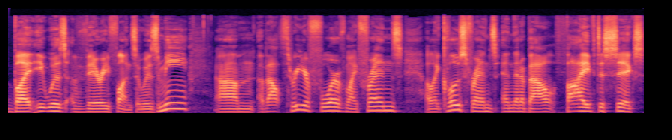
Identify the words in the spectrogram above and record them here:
but it was very fun. So it was me um, about three or four of my friends, uh, like close friends, and then about five to six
